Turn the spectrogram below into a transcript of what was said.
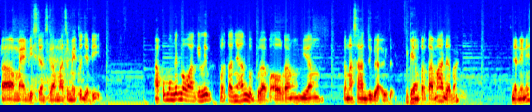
Eh, medis dan segala macam itu jadi aku mungkin mewakili pertanyaan beberapa orang yang penasaran juga gitu oke yang pertama adalah dan ini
